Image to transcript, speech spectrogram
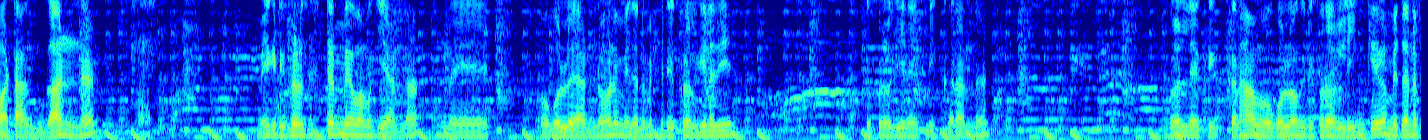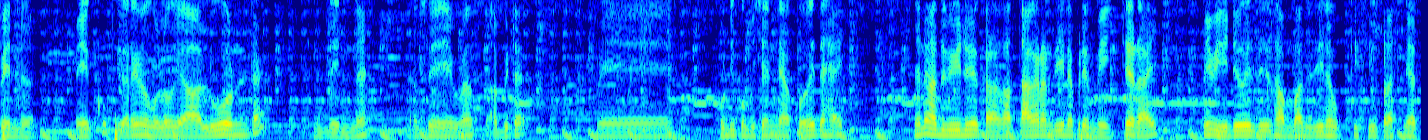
පටන් ගන්න. මේක ඩිෆල් සිිස්ටම් මේ මම කියන්න. මේ ඔගොල්ල යන්න ඕන. මෙතනම රිෆල් කියලදී රිෆල් කියන කලික් කරන්න. ගල්ල ක්‍රික් කරහම ඔගොල්ලොන් රිෆර ලිංක එක මෙතන පෙන්න්න මේ කොපි කරන ගොලො යාලුවොන්ට දෙන්න. ඇසේ ඒවස් අපිට මේ පොඩි කොමිෂන්යක් ඔය දැහැයි එන අද වීඩියෝ කතා කරන්න තියන අපට මෙච්චරයි. මේ වීඩියෝ සම්බන්ධ තින කිසි ප්‍රශ්නයක්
